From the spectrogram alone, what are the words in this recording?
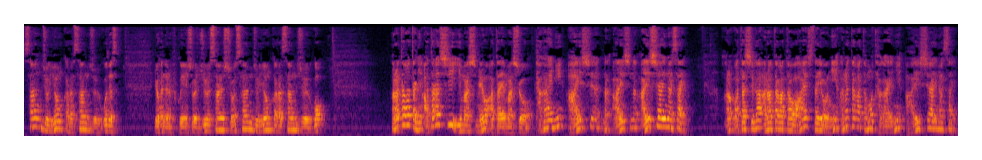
34から35です。ヨハネの福音書13章34から35。あなた方に新しい戒めを与えましょう。互いに愛し、愛し、愛し合いなさい。私があなた方を愛したように、あなた方も互いに愛し合いなさい。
